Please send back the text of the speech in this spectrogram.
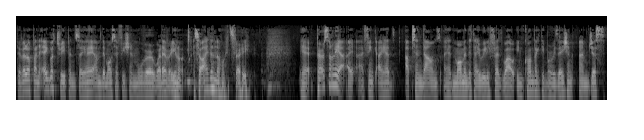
develop an ego trip and say, Hey, I'm the most efficient mover, whatever, you know. So I don't know. It's very, yeah. Personally, I, I think I had ups and downs. I had moments that I really felt, wow, in contact improvisation, I'm just,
